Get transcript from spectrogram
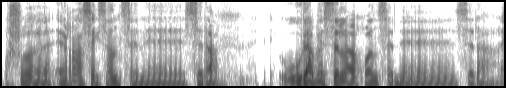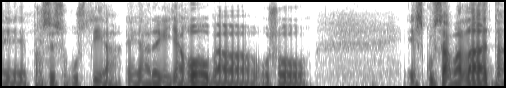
oso erraza izan zen, e, zera, ura bezala joan zen, e, zera, e, prozesu guztia. E, are gehiago, ba, oso eskuzabala eta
